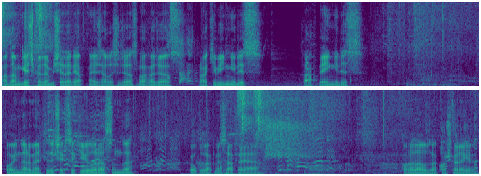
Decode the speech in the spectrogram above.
Adam geçmeden bir şeyler yapmaya çalışacağız. Bakacağız. Rakibi İngiliz. Kahpe İngiliz. Oyunları merkeze çeksek iyi olur aslında. Çok uzak mesafe ya. Orada uzakmış. Şöyle gelin.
